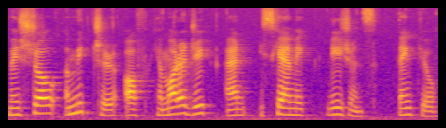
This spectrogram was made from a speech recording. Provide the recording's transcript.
may show a mixture of hemorrhagic and ischemic lesions. Thank you.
